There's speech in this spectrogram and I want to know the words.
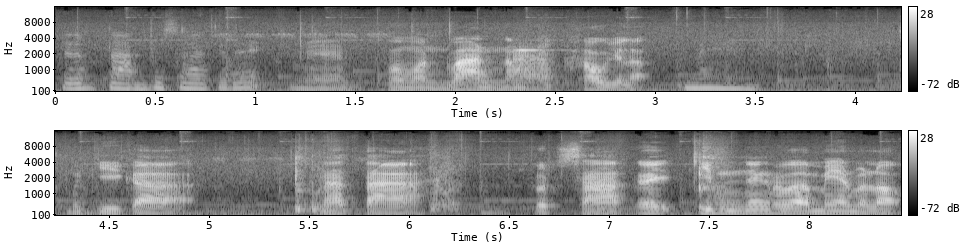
ใส่น้ำตาลไปใส่ก็ได้แมนเพราะมันว่านน้ำพริกเผาอยู่ละแม่นเมื่อกี้ก็หน้าตารสชาติเอ้ยกินยังไงว่าแมนหมดแล้ว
